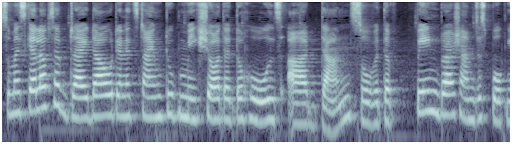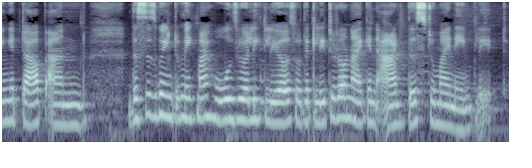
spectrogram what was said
So my scallops have dried out and it's time to make sure that the holes are done. So with a paintbrush, I'm just poking it up and this is going to make my holes really clear so that later on I can add this to my nameplate.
